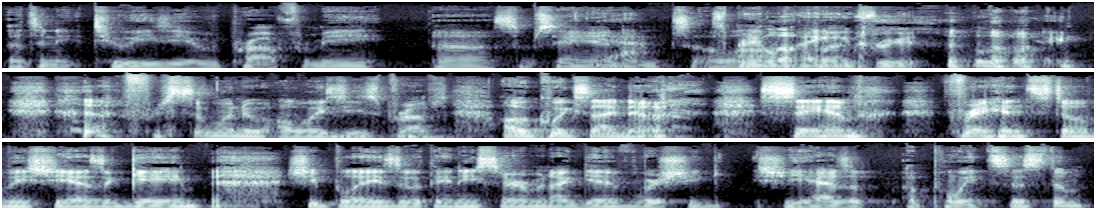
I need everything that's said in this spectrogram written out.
That's an, too easy of a prop for me. Uh, some sand Yeah, and it's pretty low hanging fruit. low hanging for someone who always uses props. Oh, quick side note: Sam France told me she has a game she plays with any sermon I give where she she has a, a point system.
